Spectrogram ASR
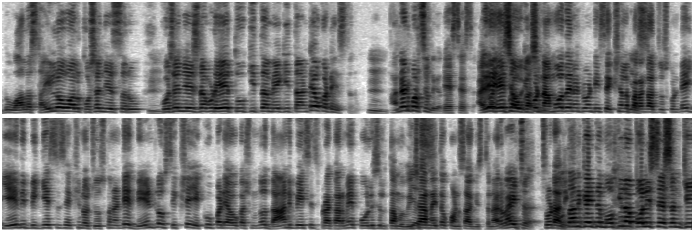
ఇప్పుడు వాళ్ళ స్టైల్లో వాళ్ళు క్వశ్చన్ చేస్తారు. క్వశ్చన్ చేసినప్పుడు ఏ తూకిత్తా మేకిత్తా అంటే ఒకటే ఇస్తారు. ఉమ్. హండ్రెడ్ పర్సెంట్ ఇప్పుడు-. నమోదైనటువంటి సెక్షన్ల. పరంగా చూసుకుంటే ఏది బిగ్గెస్ట్ సెక్షన్ చూసుకుని దేంట్లో శిక్ష ఎక్కువ పడే అవకాశం ఉందో దాని బేసిస్ ప్రకారమే పోలీసులు తమ విచారణ అయితే కొనసాగిస్తున్నారు. రైట్ చూడాలి మొత్తానికైతే మోకిలా పోలీస్ స్టేషన్కి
